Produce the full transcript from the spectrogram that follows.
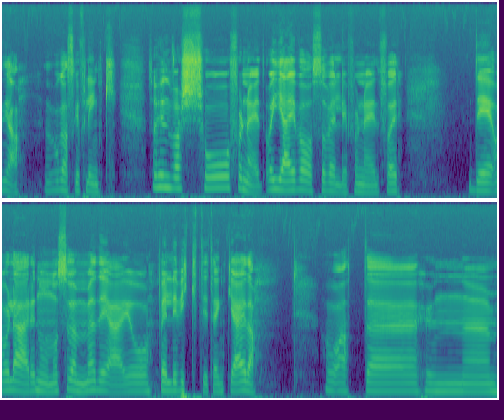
Ja, hun var ganske flink. Så hun var så fornøyd. Og jeg var også veldig fornøyd, for det å lære noen å svømme, det er jo veldig viktig, tenker jeg, da. Og at uh, hun uh,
